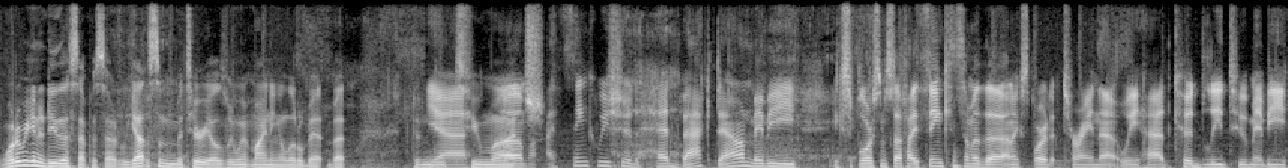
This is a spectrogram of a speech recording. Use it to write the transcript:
what are we gonna do this episode? We got some materials. We went mining a little bit, but didn't yeah. do too Um. I think we should head back down. Maybe explore some stuff. I think some of the unexplored terrain that we had could lead to maybe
